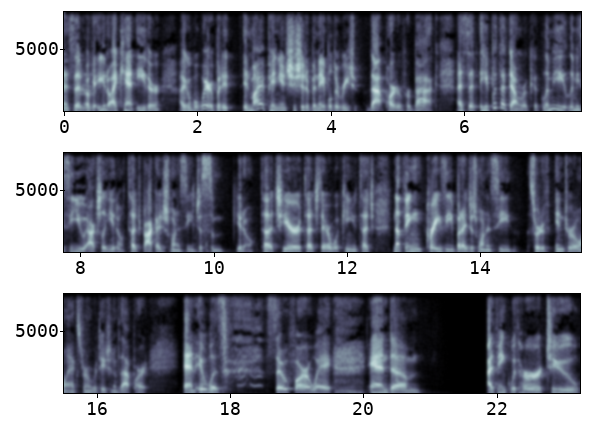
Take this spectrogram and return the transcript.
I said, mm. okay, you know, I can't either. I go, but where? But it, in my opinion, she should have been able to reach that part of her back. I said, hey, put that down real quick. Let me, let me see you actually, you know, touch back. I just want to see just some, you know, touch here, touch there. What can you touch? Nothing crazy, but I just want to see sort of internal and external rotation of that part. And it was so far away. And, um, I think with her too,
